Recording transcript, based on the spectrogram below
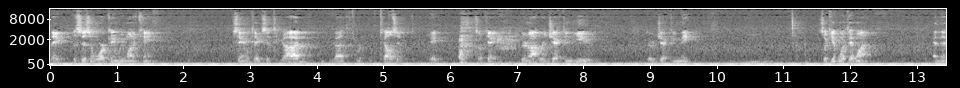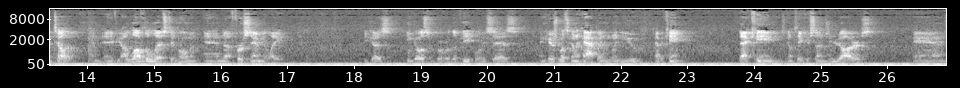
This isn't working. We want a king. Samuel takes it to God. God tells it, Hey, it's okay. They're not rejecting you, they're rejecting me. So give them what they want. and then tell them. And, and if you, I love the list in Roman and uh, 1 Samuel 8 because he goes before the people. He says, and here's what's going to happen when you have a king. That king is going to take your sons and your daughters and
